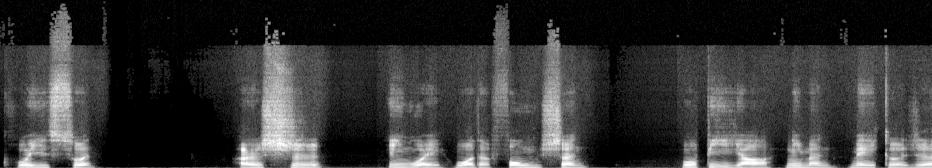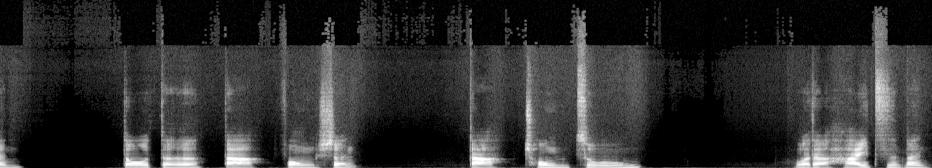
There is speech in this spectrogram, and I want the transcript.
亏损；而是因为我的丰盛，我必要你们每个人都得大丰盛、大充足。我的孩子们，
